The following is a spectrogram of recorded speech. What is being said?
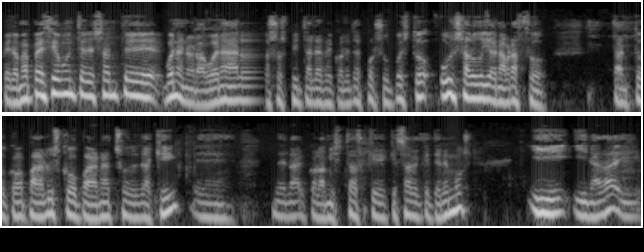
pero me ha parecido muy interesante. Bueno, enhorabuena a los hospitales Recoletas, por supuesto. Un saludo y un abrazo tanto para Luis como para Nacho desde aquí, eh, con la amistad que, que saben que tenemos. Y, nada, y,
